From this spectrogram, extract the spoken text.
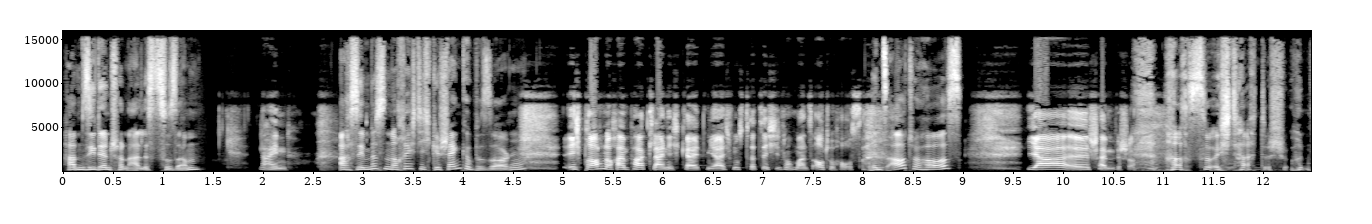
Haben Sie denn schon alles zusammen? Nein, Ach, Sie müssen noch richtig Geschenke besorgen? Ich brauche noch ein paar Kleinigkeiten. Ja, ich muss tatsächlich noch mal ins Autohaus. Ins Autohaus? ja, äh, Scheibenwischer. Ach so, ich dachte schon.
